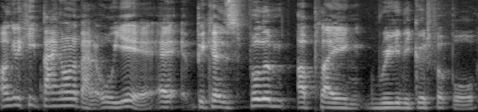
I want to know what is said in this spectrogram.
I'm going to keep banging on about it all year uh, because Fulham are playing really good football,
